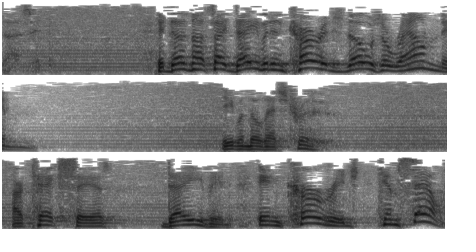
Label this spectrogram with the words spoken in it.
does it? It does not say David encouraged those around him, even though that's true. Our text says David encouraged himself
